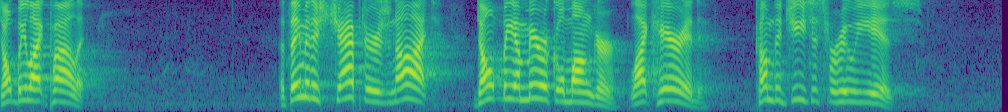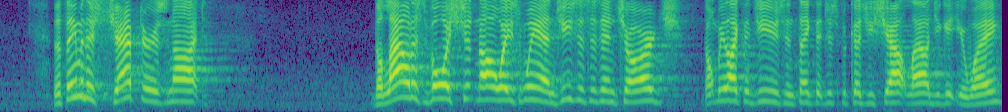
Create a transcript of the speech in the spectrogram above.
Don't be like Pilate. The theme of this chapter is not don't be a miracle monger like Herod. Come to Jesus for who he is. The theme of this chapter is not the loudest voice shouldn't always win. Jesus is in charge. Don't be like the Jews and think that just because you shout loud, you get your way.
